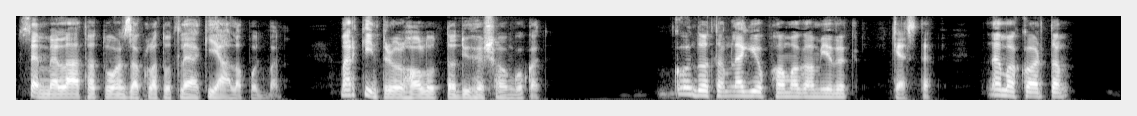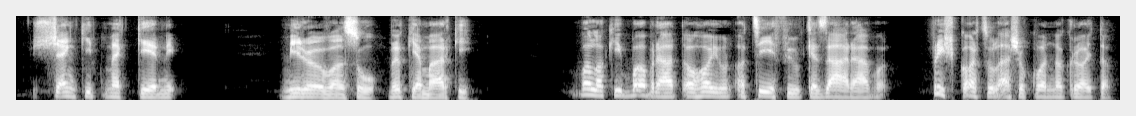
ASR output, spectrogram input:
szemmel láthatóan zaklatott lelki állapotban. Már kintről hallotta a dühös hangokat. Gondoltam legjobb, ha magam jövök, kezdte. Nem akartam senkit megkérni. Miről van szó? Bökje már ki! Valaki babrált a hajón a céfülke zárával. Friss karcolások vannak rajta.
